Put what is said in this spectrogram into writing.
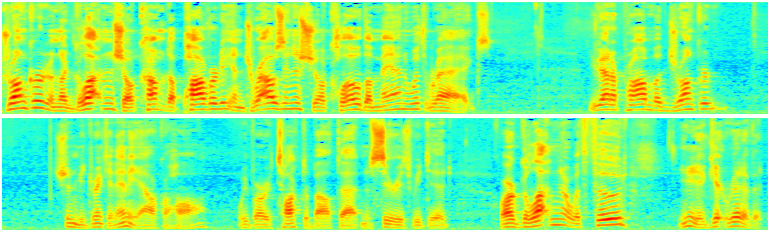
drunkard and the glutton shall come to poverty, and drowsiness shall clothe a man with rags. You got a problem with drunkard? Shouldn't be drinking any alcohol. We've already talked about that in a series we did. Or glutton or with food, you need to get rid of it.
